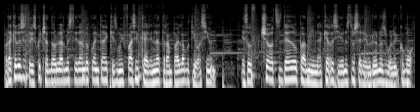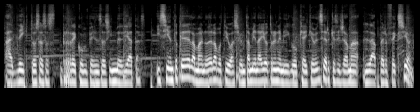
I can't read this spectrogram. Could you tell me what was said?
Ahora que los estoy escuchando hablar me estoy dando cuenta de que es muy fácil caer en la trampa de la motivación. Esos shots de dopamina que recibe nuestro cerebro nos vuelven como adictos a esas recompensas inmediatas. Y siento que de la mano de la motivación también hay otro enemigo que hay que vencer que se llama la perfección.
